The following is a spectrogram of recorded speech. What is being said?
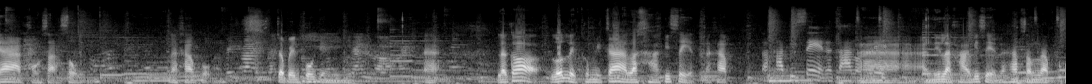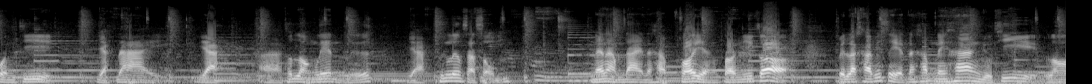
ยากของสะสม นะครับผมจะเป็นพวกอย่างนี้นะฮะแล้วก็รถเหล็กโทมิก้าราคาพิเศษนะครับ ราคาพิเศษอาจารย์รถอ่าเล็กอันนี้ราคาพิเศษนะครับสำหรับคนที่อยากได้อยากอ่าทดลองเล่นหรืออยากเพิ่งเริ่มสะสมอืมแนะนำได้นะครับ เพราะอย่างตอนนี้ก็เป็นราคาพิเศษนะครับในห้างอยู่ที่รอ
